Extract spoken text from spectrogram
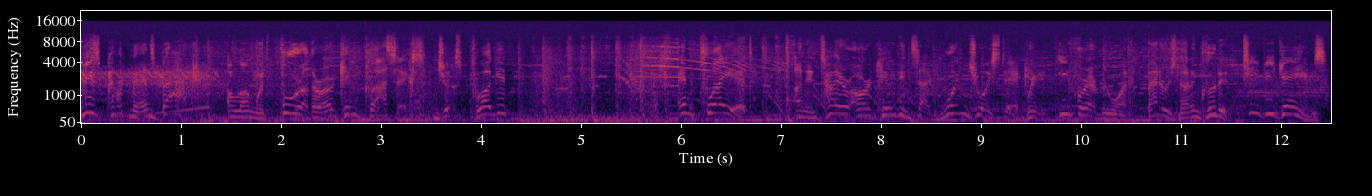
Ms. Pac-Man's back, along with four other arcade classics. Just plug it and play it. An entire arcade inside one joystick. Rated E for everyone. Batteries not included. TV games.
